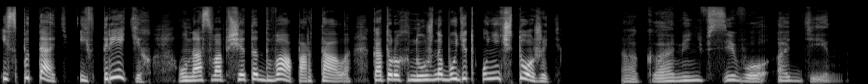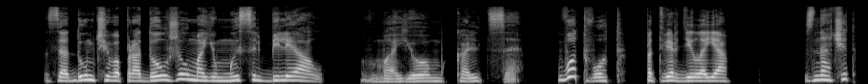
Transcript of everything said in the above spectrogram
испытать. И в-третьих, у нас вообще-то два портала, которых нужно будет уничтожить». «А камень всего один», — задумчиво продолжил мою мысль Белиал в моем кольце». «Вот-вот», — подтвердила я. «Значит,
